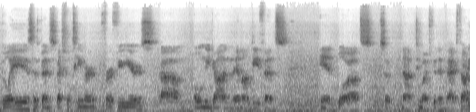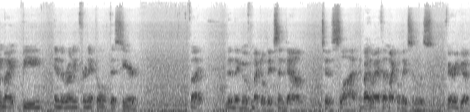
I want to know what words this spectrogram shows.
Glaze has been a special teamer for a few years, um, only gotten in on defense in blowouts, so not too much of an impact. Thought he might be in the running for nickel this year, but then they moved Michael Dixon down to the slot. And by the way, I thought Michael Dixon was very good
